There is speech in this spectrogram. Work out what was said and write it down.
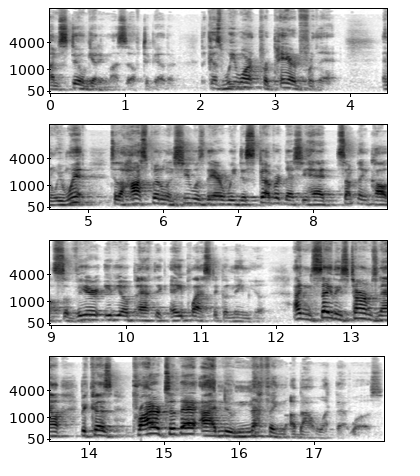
I'm still getting myself together because we weren't prepared for that. And we went to the hospital and she was there. We discovered that she had something called severe idiopathic aplastic anemia. I can say these terms now because prior to that, I knew nothing about what that was.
